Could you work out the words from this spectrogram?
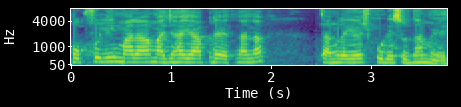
होपफुली मला माझ्या या प्रयत्नांना चांगलं यश पुढे सुद्धा मिळेल.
